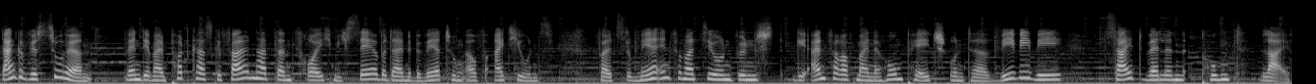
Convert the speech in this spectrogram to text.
Danke fürs Zuhören. Wenn dir mein Podcast gefallen hat, dann freue ich mich sehr über deine Bewertung auf iTunes. Falls du mehr Informationen wünschst, geh einfach auf meine Homepage unter www.zeitwellen.live.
